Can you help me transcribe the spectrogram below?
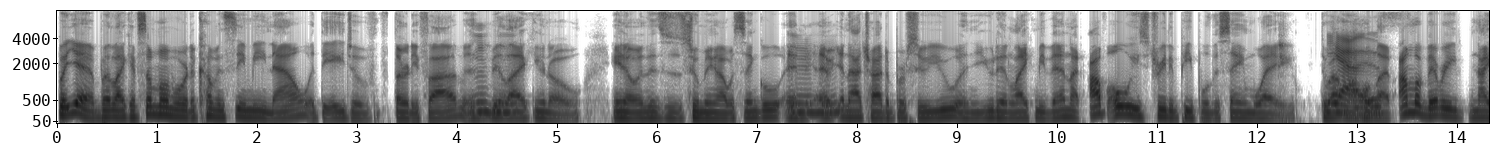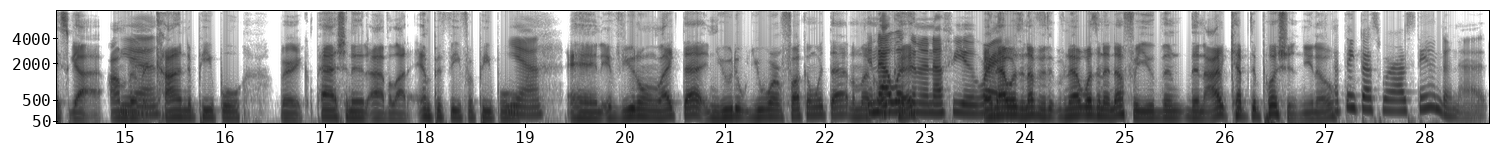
but yeah but like if someone were to come and see me now at the age of 35 and be Mhm. like you know you know and this is assuming i was single and Mhm. and i tried to pursue you and you didn't like me then like i've always treated people the same way throughout my whole life i'm a very nice guy i'm Yeah. very kind to people very compassionate i have a lot of empathy for people yeah. and if you don't like that and you you weren't fucking with that i'm like and that okay. wasn't enough for you, right? and that was enough if that wasn't enough for you then then i kept it pushing you know I think that's where I stand on that.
